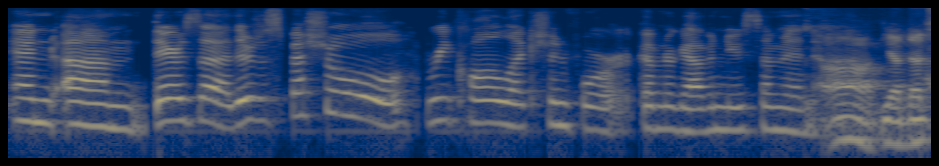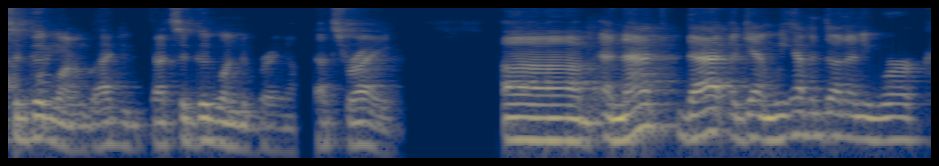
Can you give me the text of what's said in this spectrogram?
And um, there's a there's a special recall election for Governor Gavin Newsom and uh, ah yeah that's a good one. I'm glad you that's a good one to bring up. That's right. Um, and that that again, we haven't done any work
